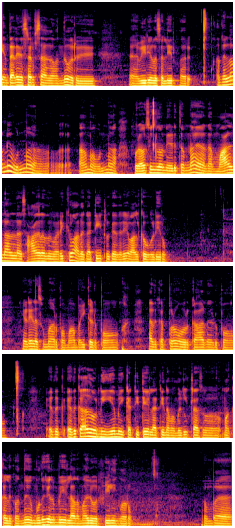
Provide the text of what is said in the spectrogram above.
என் தலைவர் சர்ஃப்ஸாக வந்து ஒரு வீடியோவில் சொல்லியிருப்பார். அதெல்லாமே உண்மை. ஆமாம் உண்மை. ஒரு ஹவுசிங் லோன் எடுத்தோம்னா நம்ம வாழ்நாளில் சாகிறது வரைக்கும் அதை கட்டிகிட்டு இருக்கிறதுலே வாழ்க்கை ஓடிடும் இடையில சும்மா இருப்போமா? பைக் எடுப்போம். அதுக்கப்புறம் ஒரு கார் எடுப்போம். எதுக்கு எதுக்காவது ஒன்று இஎம்ஐ கட்டிகிட்டே இல்லாட்டி நம்ம மிடில் கிளாஸ் மக்களுக்கு வந்து முதுகெலும்பே இல்லாத மாதிரி ஒரு ஃபீலிங் வரும். ரொம்ப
